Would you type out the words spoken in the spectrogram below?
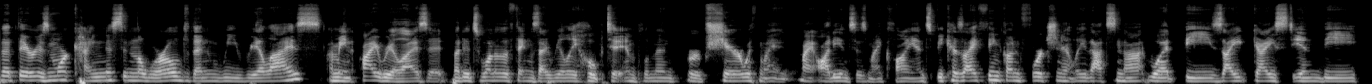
that there is more kindness in the world than we realize. I mean, I realize it, but it's one of the things I really hope to implement or share with my my audiences, my clients, because I think unfortunately that's not what the zeitgeist in the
